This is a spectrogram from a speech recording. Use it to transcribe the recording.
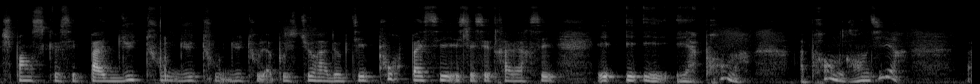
je pense que c'est pas du tout, du tout, du tout la posture à adopter pour passer et se laisser traverser et, apprendre, apprendre, grandir, euh,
